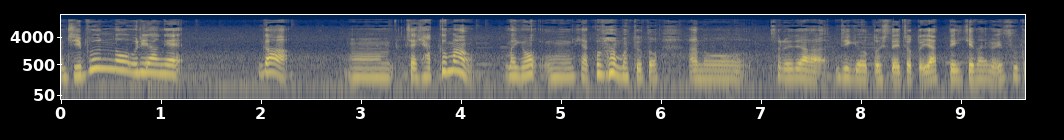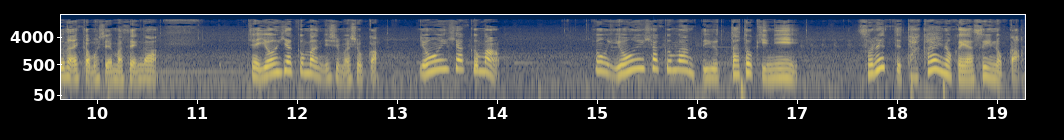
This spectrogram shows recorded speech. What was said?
自分の売り上げがうんじゃあ100万、まあ、よん100万もちょっとあのそれでは事業としてちょっとやっていけないので少ないかもしれませんがじゃあ400万にしましょうか。400万。400万って言った時にそれって高いのか安いのか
